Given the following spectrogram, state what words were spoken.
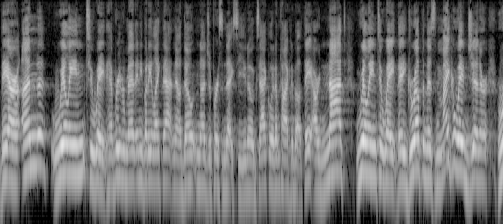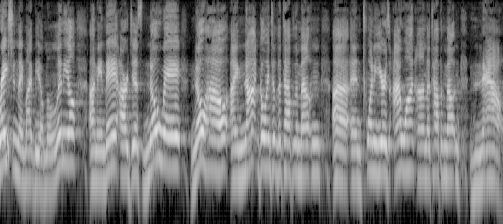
they are unwilling to wait. Have you ever met anybody like that? Now, don't nudge a person next to you. You know exactly what I'm talking about. They are not willing to wait. They grew up in this microwave generation. They might be a millennial. I mean, they are just no way, no how. I'm not going to the top of the mountain uh, in 20 years. I want on the top of the mountain now.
